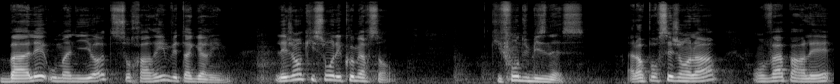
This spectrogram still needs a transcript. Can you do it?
Baale Umaniyot, Socharim, Vetagarim. Les gens qui sont les commerçants, qui font du business. Alors pour ces gens-là, on va parler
